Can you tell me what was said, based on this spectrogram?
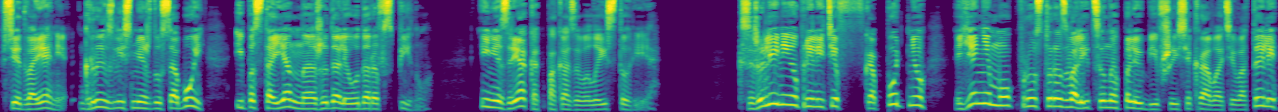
Все дворяне грызлись между собой и постоянно ожидали удара в спину. И не зря, как показывала история. К сожалению, прилетев в Капотню, я не мог просто развалиться на полюбившейся кровати в отеле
